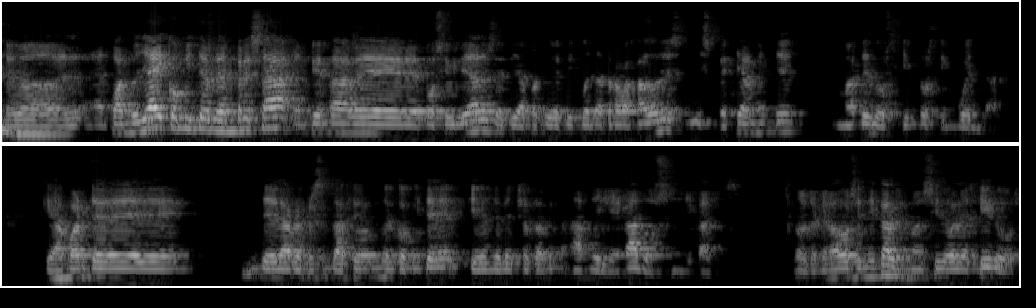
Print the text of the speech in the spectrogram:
pero cuando ya hay comités de empresa empieza a haber posibilidades, es decir, a partir de 50 trabajadores y especialmente más de 250, que aparte de, la representación del comité tienen derecho también a delegados sindicales. Los delegados sindicales no han sido elegidos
